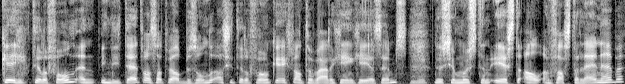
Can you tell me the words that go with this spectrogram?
kreeg ik telefoon. En in die tijd was dat wel bijzonder als je telefoon kreeg, want er waren geen gsm's. Nee. Dus je moest ten eerste al een vaste lijn hebben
